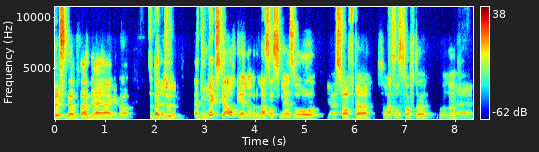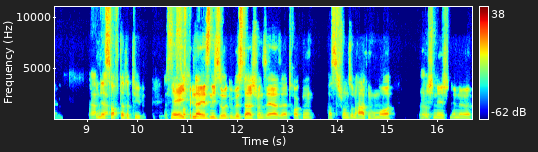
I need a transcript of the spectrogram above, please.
risk, no fun, ja, ja, genau. Sobald ja, du, äh, du neckst ja auch gerne, aber du machst das mehr so. Ja, softer. softer. Machst das softer. So, ne? ja, ich bin der softere Typ. Nee, ich bin da jetzt nicht so, du bist da schon sehr, sehr trocken, hast schon so einen harten Humor. Ja. Ich nicht, ne, ne.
